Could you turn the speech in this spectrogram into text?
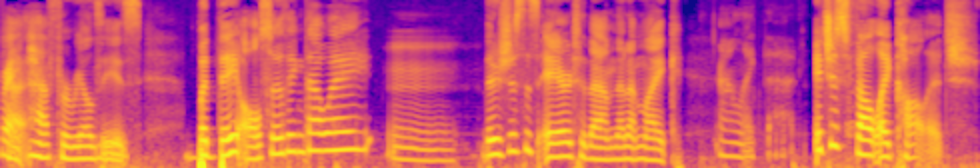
Right. ha- half for realsies. But they also think that way. Mm, There's just this air to them that I'm like, I don't like that. it just felt like college.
